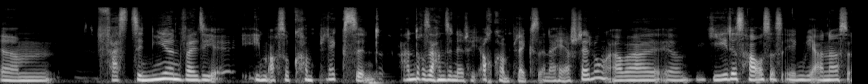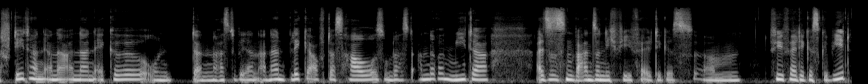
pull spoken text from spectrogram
ähm, faszinierend, weil sie eben auch so komplex sind. Andere Sachen sind natürlich auch komplex in der Herstellung, aber äh, jedes Haus ist irgendwie anders. Es steht dann an einer anderen Ecke und dann hast du wieder einen anderen Blick auf das Haus und du hast andere Mieter. Also es ist ein wahnsinnig vielfältiges, ähm, vielfältiges Gebiet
